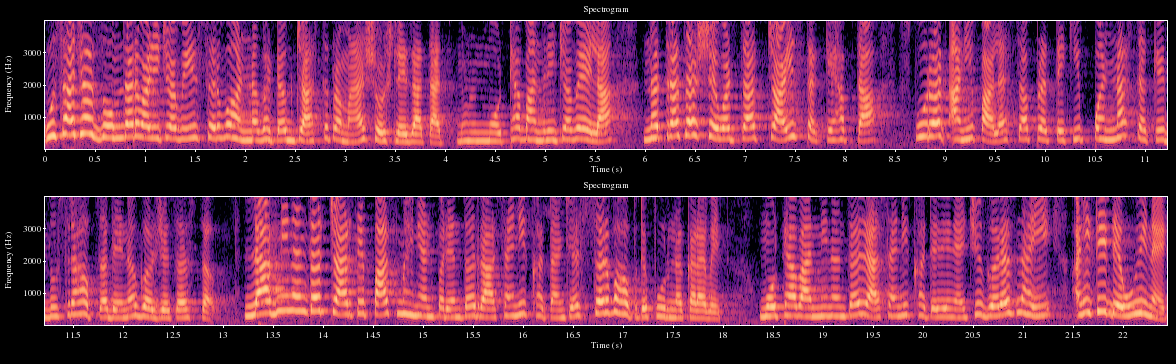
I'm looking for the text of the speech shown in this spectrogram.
ऊसाच्या जोमदार वाढीच्या वेळी सर्व अन्न घटक जास्त प्रमाणात शोषले जातात. म्हणून मोठ्या बांधणीच्या वेळेला नत्राचा शेवटचा चाळीस टक्के हप्ता स्फुरद आणि पालासचा प्रत्येकी पन्नास टक्के दुसरा हप्ता देणं गरजेचं असतं. लागणीनंतर चार ते पाच महिन्यांपर्यंत रासायनिक खतांचे सर्व हप्ते पूर्ण करावेत. मोठ्या बांधणीनंतर रासायनिक खते देण्याची गरज नाही आणि ती देऊही नाहीत.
